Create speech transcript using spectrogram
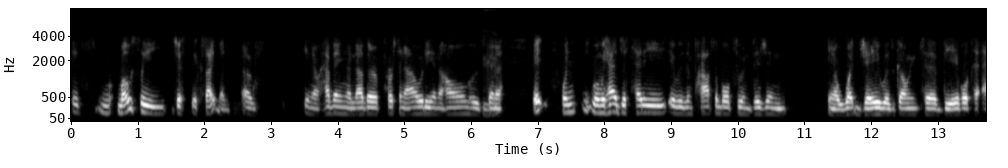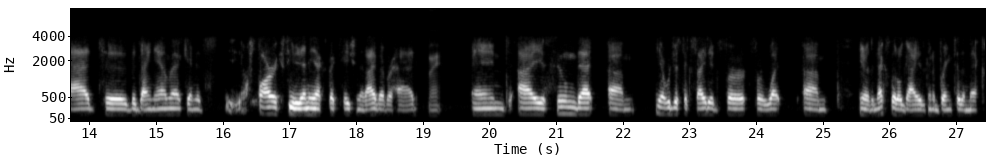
it's mostly just excitement of you know having another personality in the home who's mm-hmm. gonna. It, when when we had just Teddy, it was impossible to envision, you know, what Jay was going to be able to add to the dynamic, and it's you know, far exceeded any expectation that I've ever had. Right. And I assume that um, you know we're just excited for for what um, you know the next little guy is going to bring to the mix.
